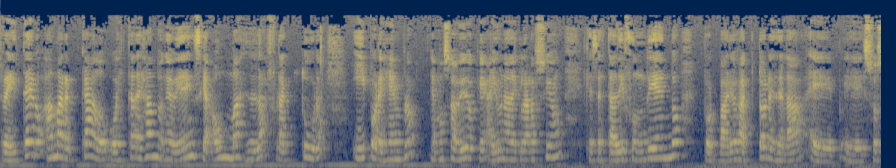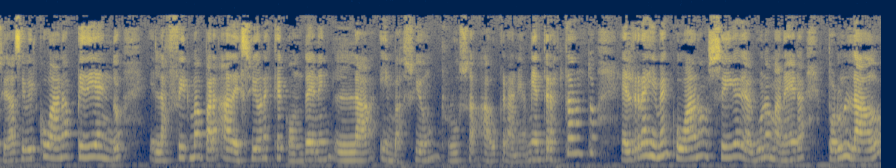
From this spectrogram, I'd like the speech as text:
reitero, ha marcado o está dejando en evidencia aún más la fractura y, por ejemplo, hemos sabido que hay una declaración que se está difundiendo por varios actores de la eh, eh, sociedad civil cubana pidiendo la firma para adhesiones que condenen la invasión rusa a Ucrania. Mientras tanto, el régimen cubano sigue de alguna manera, por un lado,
